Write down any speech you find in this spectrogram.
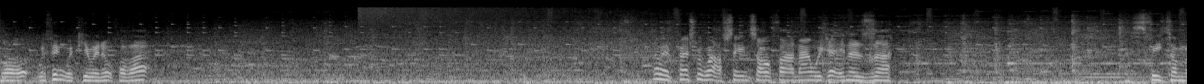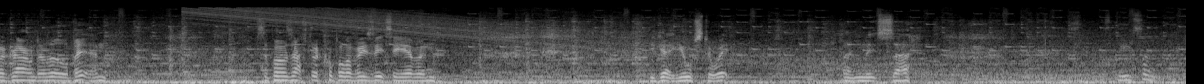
So we think we're queuing up for that. I'm impressed with what I've seen so far now. We're getting his, uh, his feet on the ground a little bit and suppose after a couple of visits here and you get used to it and it's, uh, it's decent.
